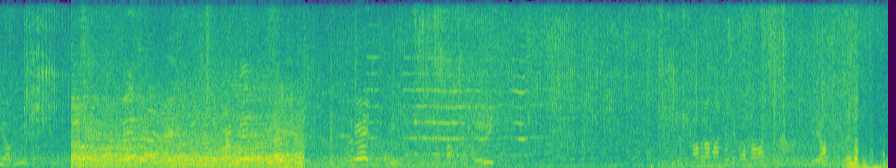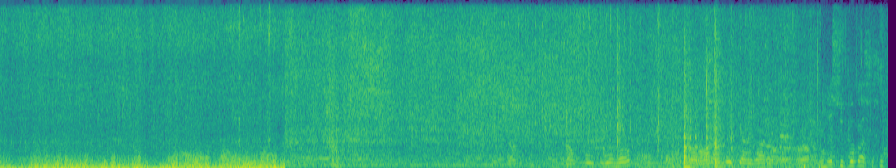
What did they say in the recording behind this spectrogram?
bedankt. Cameraman, zitten, cameraman. De soep ook als de soep...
